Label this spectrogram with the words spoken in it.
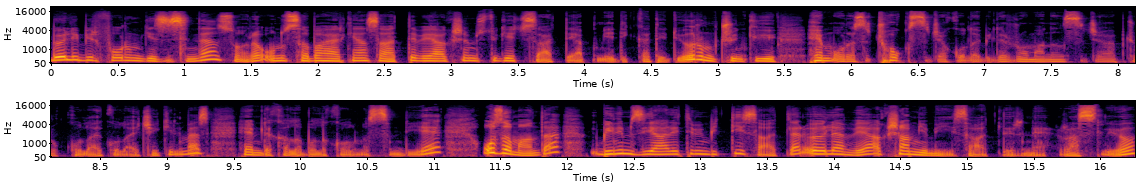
Böyle bir forum gezisinden sonra onu sabah erken saatte veya akşamüstü geç saatte yapmaya dikkat ediyorum. Çünkü hem orası çok sıcak olabilir. Romanın sıcağı çok kolay kolay çekilmez. Hem de kalabalık olmasın diye. O zaman da benim ziyaretimin bittiği saatler öğlen veya akşam yemeği saatlerine rastlıyor.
